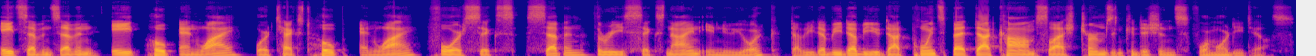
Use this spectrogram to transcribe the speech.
877 8 HOPE NY, or text HOPE NY 467369 in New York. www.pointsbet.com slash terms and conditions for more details.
